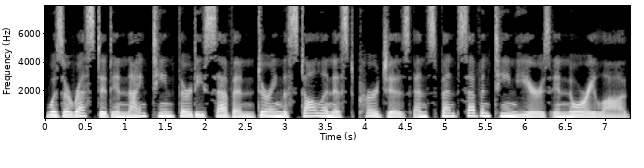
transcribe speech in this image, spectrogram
was arrested in 1937 during the Stalinist purges and spent 17 years in Norilsk.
